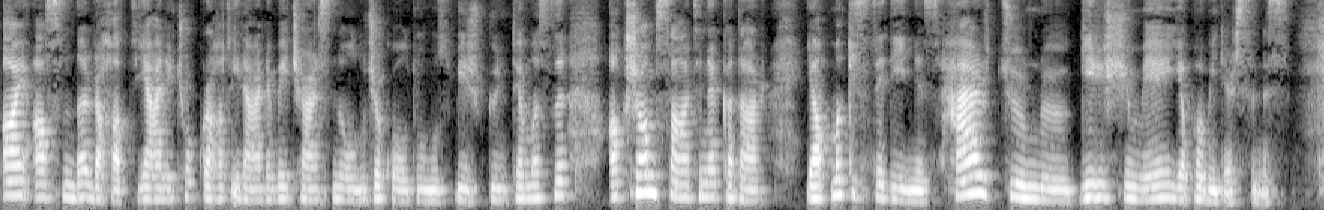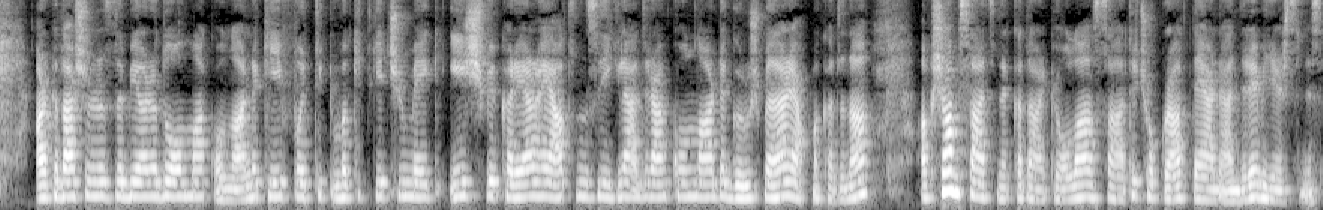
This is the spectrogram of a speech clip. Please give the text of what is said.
ay aslında rahat yani çok rahat ilerleme içerisinde olacak olduğumuz bir gün teması. Akşam saatine kadar yapmak istediğiniz her türlü girişimi yapabilirsiniz. Arkadaşlarınızla bir arada olmak, onlarla keyif vakit, geçirmek, iş ve kariyer hayatınızı ilgilendiren konularda görüşmeler yapmak adına akşam saatine kadarki olan saati çok rahat değerlendirebilirsiniz.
